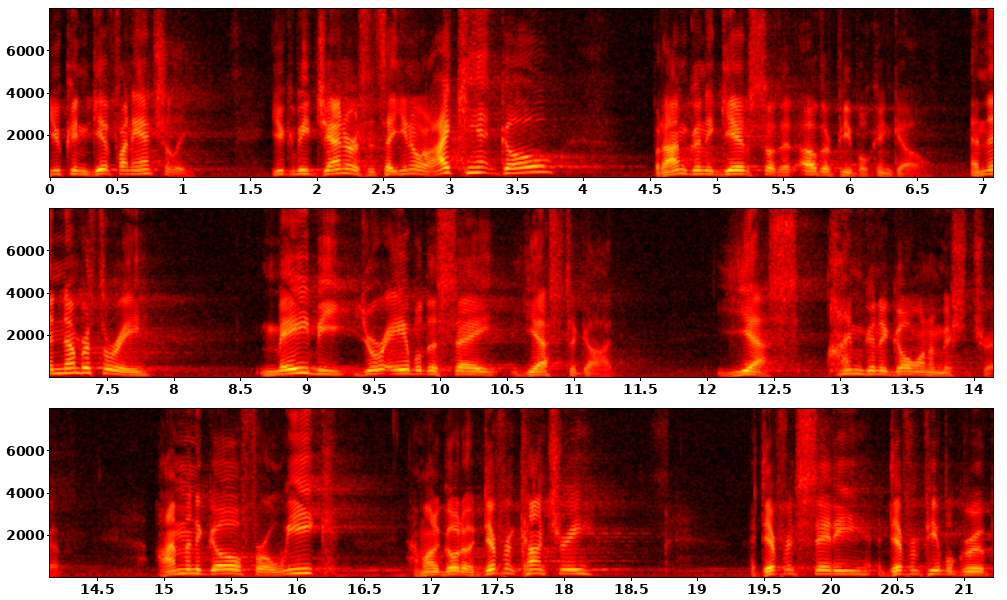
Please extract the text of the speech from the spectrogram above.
you can give financially. You can be generous and say, you know what, I can't go, but I'm going to give so that other people can go. And then number three, maybe you're able to say yes to God. Yes, I'm going to go on a mission trip. I'm going to go for a week. I'm going to go to a different country, a different city, a different people group,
